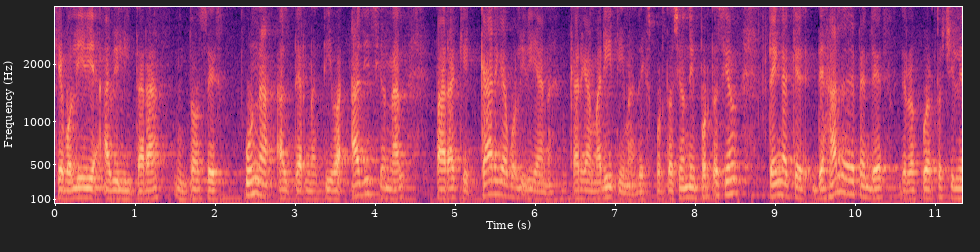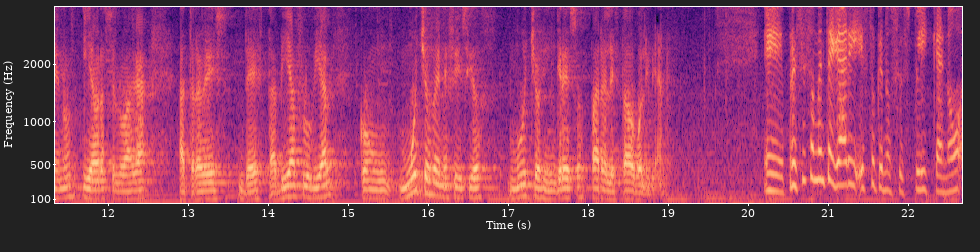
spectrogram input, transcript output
que Bolivia habilitará entonces una alternativa adicional para que carga boliviana, carga marítima de exportación de importación, tenga que dejar de depender de los puertos chilenos y ahora se lo haga a través de esta vía fluvial con muchos beneficios, muchos ingresos para el Estado boliviano. Eh, precisamente, Gary, esto que nos explica, ¿no?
